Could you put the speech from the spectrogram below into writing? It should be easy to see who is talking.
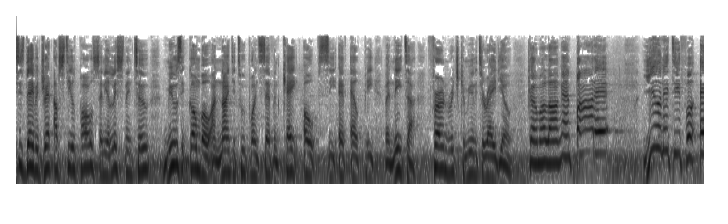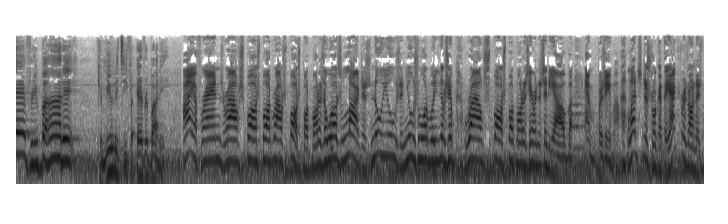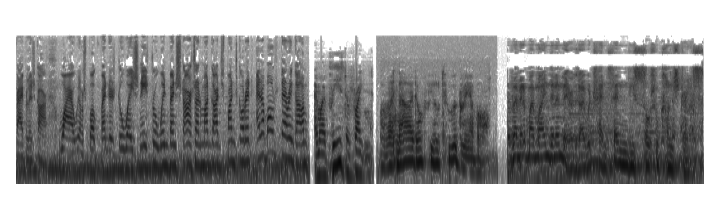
Speaker 1: This is David Dredd of Steel Pulse, and you're listening to Music Gumbo on 92.7 KOCFLP Veneta, Fern Ridge Community Radio. Come along and party. Unity for everybody. Community for everybody.
Speaker 2: Hiya, friends. Ralph Spoilsport. Ralph Spoilsport Motors, the world's largest new used and used automobile dealership. Ralph Spoilsport Motors here in the city of Emphysema. Let's just look at the extras on this fabulous car. Wire wheel spoke fenders, two-way sneeze through wind vents, star sun mudguard, sponge coated, edible steering column.
Speaker 3: Am I pleased or frightened?
Speaker 4: Well, right now I don't feel too agreeable.
Speaker 5: If I made up my mind then and there that I would transcend these social constraints.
